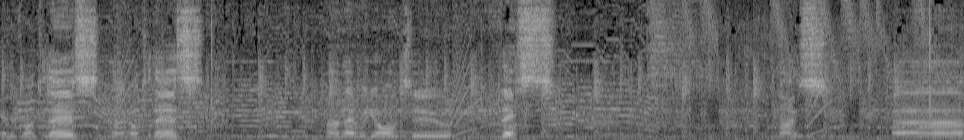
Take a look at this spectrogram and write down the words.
Then we go on to this. Then we go on to this. And then we go on to this. Nice. Uh,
